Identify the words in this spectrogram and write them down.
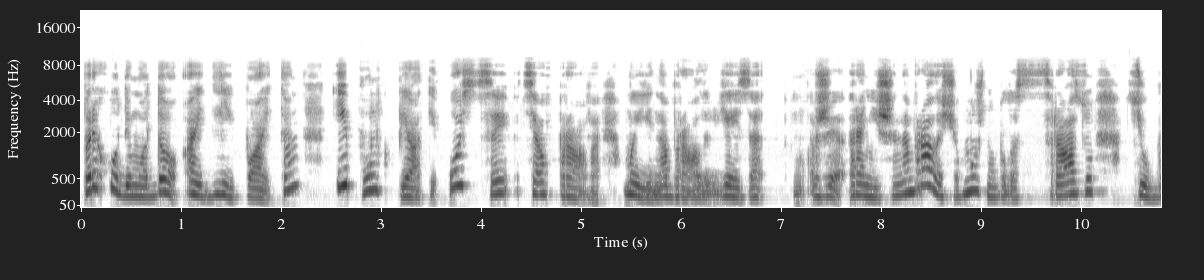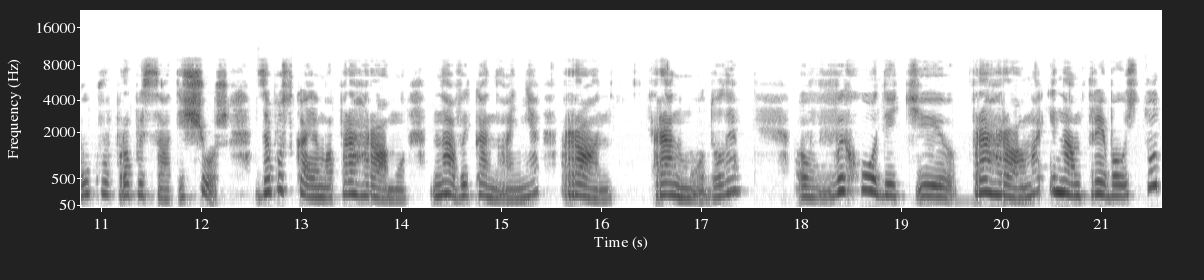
Переходимо до IDLE Python і пункт 5. Ось це ця вправа. Ми її набрали, я її вже раніше набрала, щоб можна було зразу цю букву прописати. Що ж, запускаємо програму на виконання Run, Run модуле. Виходить е, програма, і нам треба ось тут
